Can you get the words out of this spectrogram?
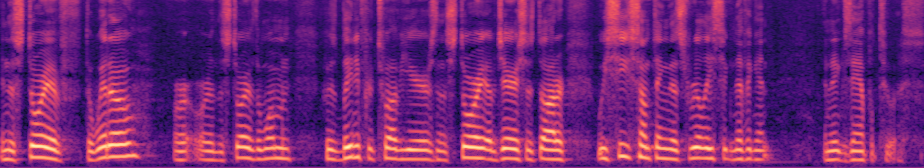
in the story of the widow, or, or the story of the woman who was bleeding for 12 years, and the story of Jairus' daughter, we see something that's really significant and an example to us.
